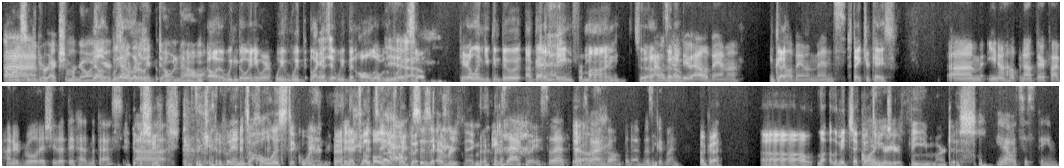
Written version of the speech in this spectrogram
I want to see the Um, direction we're going no, here we 'cause gotta I let really Car- don't know. Oh, we can go anywhere. We've we've like I said, we've been all over the place. So Carolyn, you can do it. I've got a theme for mine, so that I'm I was gonna gonna do Alabama. okay. Alabama men's. State your case. Um, you know, helping out their 500 rule issue that they've had in the past. Issue. Uh, it's a good win. It's a holistic win. It, It's a it's- it holistic encompasses everything. exactly. So that's that's Yeah. why I'm going for them. It was a good win. Okay. Um, l- let me check. I want to hear your theme, Marcus. Yeah. What's his theme?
